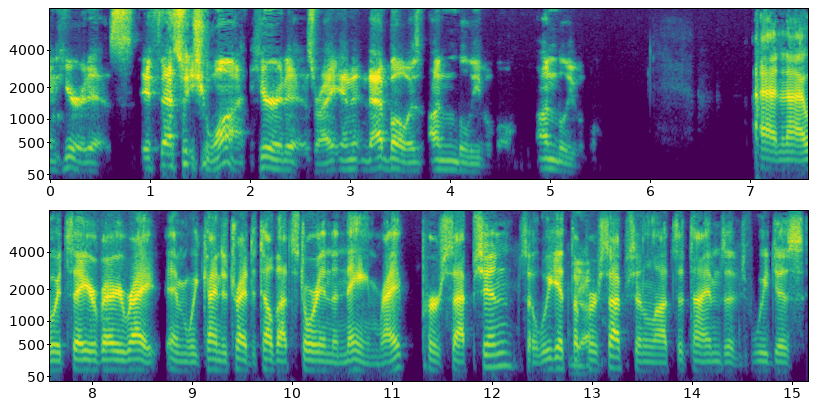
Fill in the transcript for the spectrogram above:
and here it is. If that's what you want here it is right? And that bow is unbelievable. Unbelievable And I would say you're very right. And we kind of tried to tell that story in the name, right? Perception. So we get the Yeah. perception lots of times if we just,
